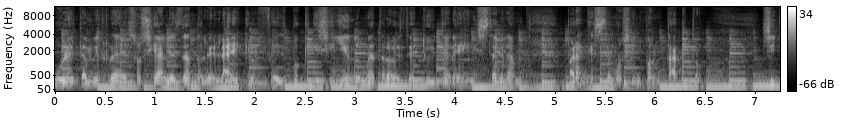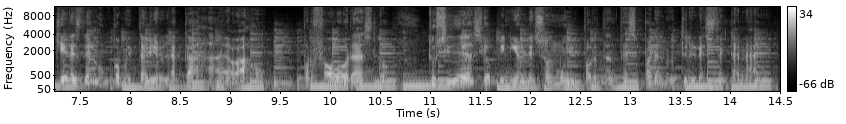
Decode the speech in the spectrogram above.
Únete a mis redes sociales dándole like en Facebook y siguiéndome a través de Twitter e Instagram para que estemos en contacto. Si quieres deja un comentario en la caja de abajo. Por favor hazlo. Tus ideas y opiniones son muy importantes para nutrir este canal.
